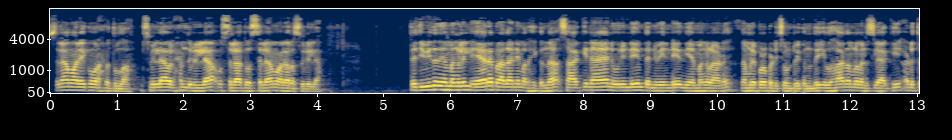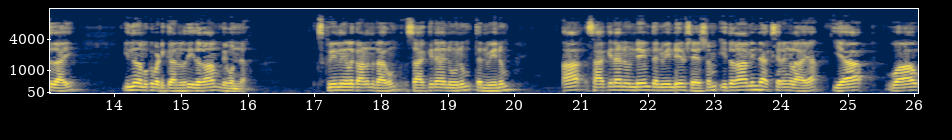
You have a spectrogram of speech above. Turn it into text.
അസ്സാം വലൈക്കും വറഹമത്തുള്ള ബിസ്മില്ലാ അലഹമുല്ല വസ്സലാത്തു വസ്സലാം അല റസൂലില്ല തജ്വീദ് നിയമങ്ങളിൽ ഏറെ പ്രാധാന്യം അർഹിക്കുന്ന സാക്കിനായ നൂനിന്റെയും തൻവീനിന്റെയും നിയമങ്ങളാണ് നമ്മളിപ്പോൾ പഠിച്ചുകൊണ്ടിരിക്കുന്നത്. ഇൽഹാർ നമ്മൾ മനസ്സിലാക്കി. അടുത്തതായി ഇന്ന് നമുക്ക് പഠിക്കാനുള്ളത് ഇതാം ബിഗുന്ന സ്ക്രീനിൽ നിങ്ങൾ കാണുന്നുണ്ടാകും സാക്കിന നൂനും തൻവീനും. ആ സാക്കിന നൂന്റെയും തൻവീന്റെയും ശേഷം ഇദ്ഗാമിന്റെ അക്ഷരങ്ങളായ യാ വാവ്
